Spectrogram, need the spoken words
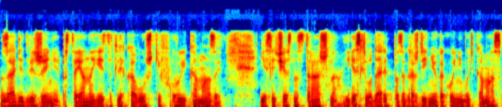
Сзади движение, постоянно ездят легковушки, фуры и КАМАЗы. Если честно, страшно. Если ударит по заграждению какой-нибудь КАМАЗ,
